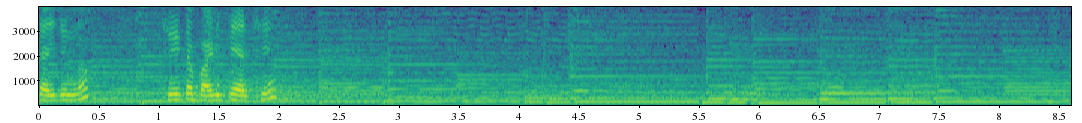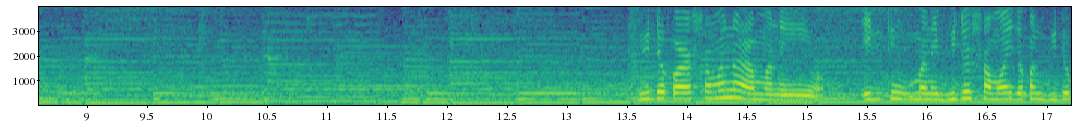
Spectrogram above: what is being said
তাই জন্য ছেলেটা বাড়িতে আছে। ভিডিও করার সময় না মানে এডিটিং মানে ভিডিওর সময় যখন ভিডিও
